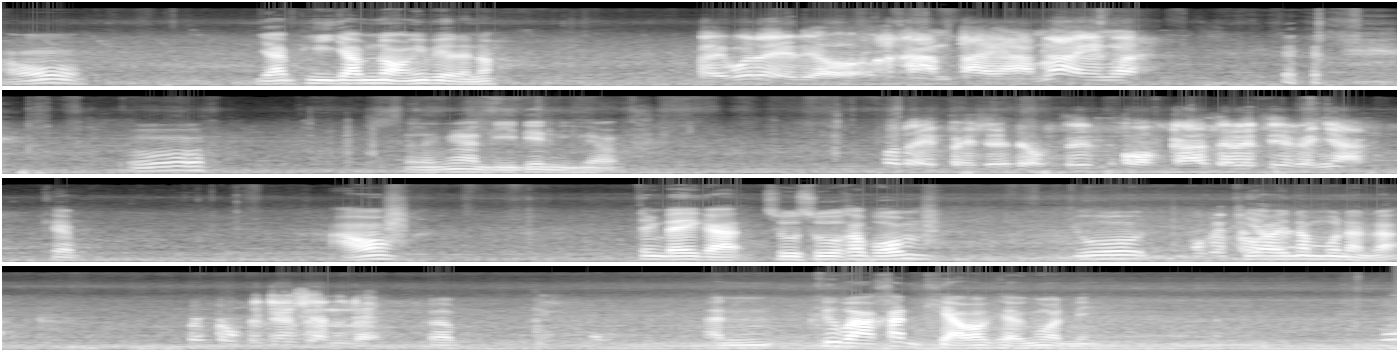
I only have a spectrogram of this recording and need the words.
เอายามพี่ยามน้องนี่เพิ่นล่ะเนาะ ไปบ่ได้เดี๋ยวห้ามตายห้ามล่าเองว่ะโอ้สถานงานดีเด่นอีกแล้วบ่ได้ไปเสียดอกซื้อออกการแต่ละเที่ยก็ยากครับ เอาจังใดก็สู้ๆครับผม อยู่มันก็ต้อเที่ยวงน้ำหมูนั่นละก็ต้องเป็นจังซั่นแหละครับ อันคือว่าขั้นแขวแขวงวดนี่โอ้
